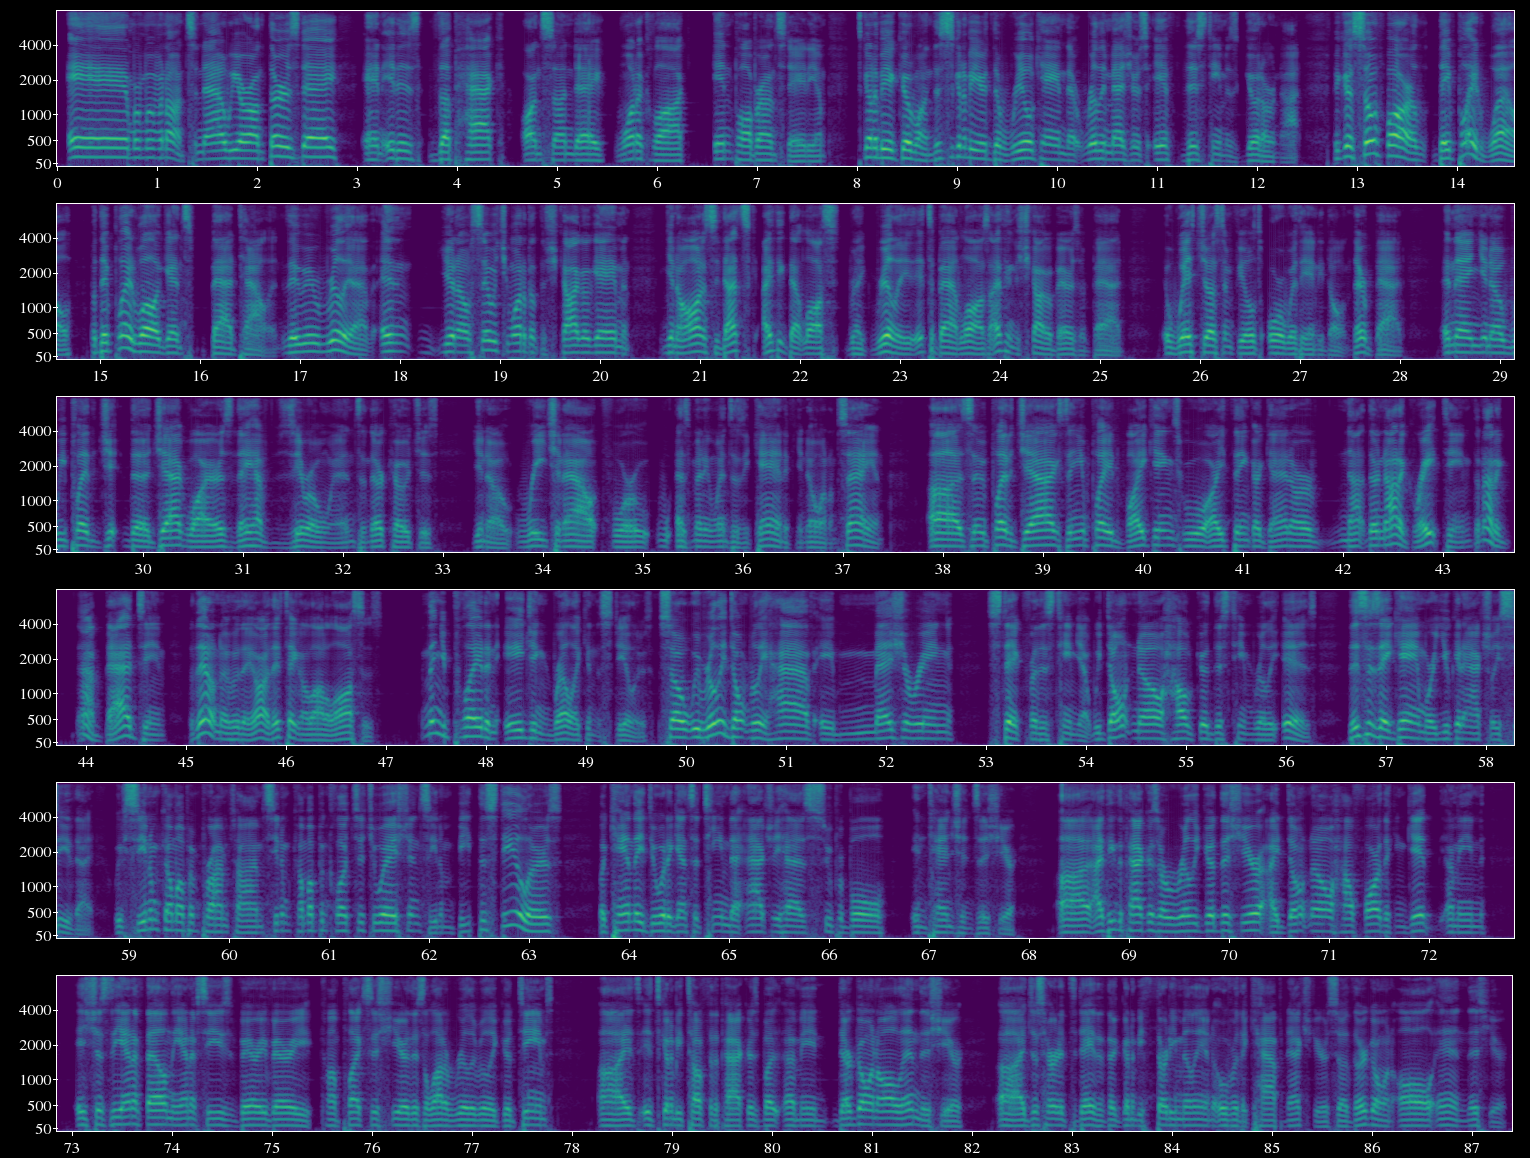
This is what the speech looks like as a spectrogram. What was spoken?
And we're moving on. So now we are on Thursday, and it is the pack on Sunday, 1 o'clock in Paul Brown Stadium. It's going to be a good one. This is going to be the real game that really measures if this team is good or not. Because so far, they've played well, but they played well against bad talent. They really have. And, you know, say what you want about the Chicago game. And, you know, honestly, that's, I think that loss, like, really, it's a bad loss. I think the Chicago Bears are bad with Justin Fields or with Andy Dalton. They're bad. And then, you know, we play the, J- the Jaguars. They have zero wins, and their coach is, you know, reaching out for as many wins as he can, if you know what I'm saying. Uh, so we played the Jags. Then you played Vikings, who I think, again, are not, they're not a great team. They're not a, not a bad team, but they don't know who they are. They've taken a lot of losses. And then you played an aging relic in the Steelers. So we really don't really have a measuring stick for this team yet. We don't know how good this team really is. This is a game where you can actually see that. We've seen them come up in prime time, seen them come up in clutch situations, seen them beat the Steelers, but can they do it against a team that actually has Super Bowl intentions this year? Uh, I think the Packers are really good this year. I don't know how far they can get. I mean, it's just the NFL and the NFC is very, very complex this year. There's a lot of really, really good teams. Uh, it's it's going to be tough for the Packers, but I mean, they're going all in this year. Uh, I just heard it today that they're going to be 30 million over the cap next year, so they're going all in this year.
